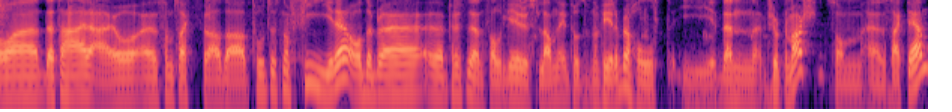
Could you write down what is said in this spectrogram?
Og eh, dette her er jo eh, som sagt fra da 2004, og det ble eh, presidentvalget i Russland i 2004 ble holdt i den 14. mars, som sagt igjen.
